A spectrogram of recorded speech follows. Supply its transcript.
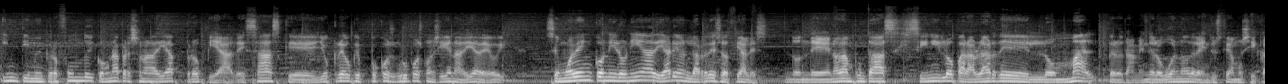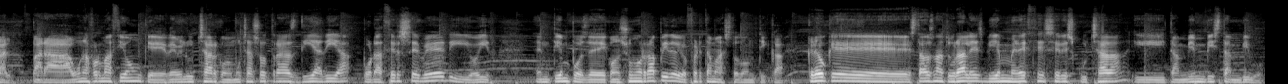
íntimo y profundo y con una personalidad propia, de esas que yo creo que pocos grupos consiguen a día de hoy. Se mueven con ironía a diario en las redes sociales, donde no dan puntadas sin hilo para hablar de lo mal, pero también de lo bueno de la industria musical, para una formación que debe luchar, como muchas otras, día a día por hacerse ver y oír, en tiempos de consumo rápido y oferta mastodóntica. Creo que Estados Naturales bien merece ser escuchada y también vista en vivo.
